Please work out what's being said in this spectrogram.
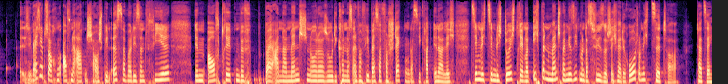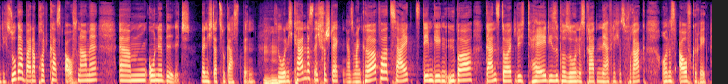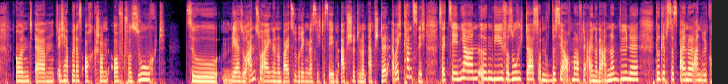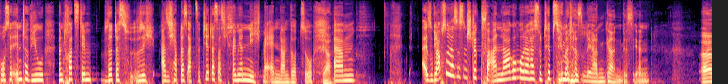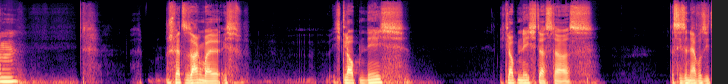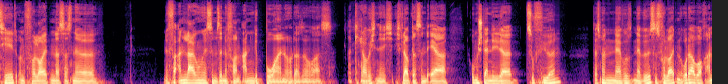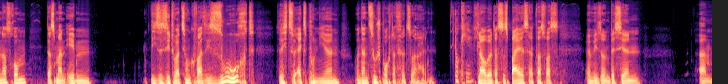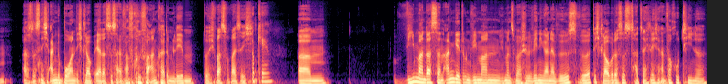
ich weiß nicht, ob es auch auf eine Art ein Schauspiel ist, aber die sind viel im Auftreten bei anderen Menschen oder so, die können das einfach viel besser verstecken, dass sie gerade innerlich ziemlich, ziemlich durchdrehen. Und ich bin ein Mensch, bei mir sieht man das physisch. Ich werde rot und ich zitter. Tatsächlich. Sogar bei einer Podcast-Aufnahme ähm, ohne Bild, wenn ich da zu Gast bin. So, und ich kann das nicht verstecken. Also mein Körper zeigt dem Gegenüber ganz deutlich, hey, diese Person ist gerade ein nervliches Wrack und ist aufgeregt. Und ähm, ich habe mir das auch schon oft versucht zu ja so anzueignen und beizubringen, dass ich das eben abschüttel und abstelle. Aber ich kann es nicht. Seit zehn Jahren irgendwie versuche ich das und du bist ja auch mal auf der einen oder anderen Bühne. Du gibst das ein oder andere große Interview und trotzdem wird das sich, also ich habe das akzeptiert, dass das sich bei mir nicht mehr ändern wird. So. Ja. Ähm, also glaubst du, das ist ein Stück Veranlagung oder hast du Tipps, wie man das lernen kann, ein bisschen? Ähm, schwer zu sagen, weil ich ich glaube nicht. Ich glaube nicht, dass das, dass diese Nervosität und vor Leuten, dass das eine, eine Veranlagung ist im Sinne von angeboren oder sowas. Okay. Glaube ich nicht. Ich glaube, das sind eher Umstände, die dazu führen, dass man nervös, nervös ist vor Leuten oder aber auch andersrum, dass man eben diese Situation quasi sucht, sich zu exponieren und dann Zuspruch dafür zu erhalten. Okay. Ich glaube, das ist beides etwas, was irgendwie so ein bisschen, ähm, also das ist nicht angeboren. Ich glaube eher, das ist einfach früh verankert im Leben durch was weiß ich. Okay. Ähm, wie man das dann angeht und wie man, wie man zum Beispiel weniger nervös wird, ich glaube, das ist tatsächlich einfach Routine,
